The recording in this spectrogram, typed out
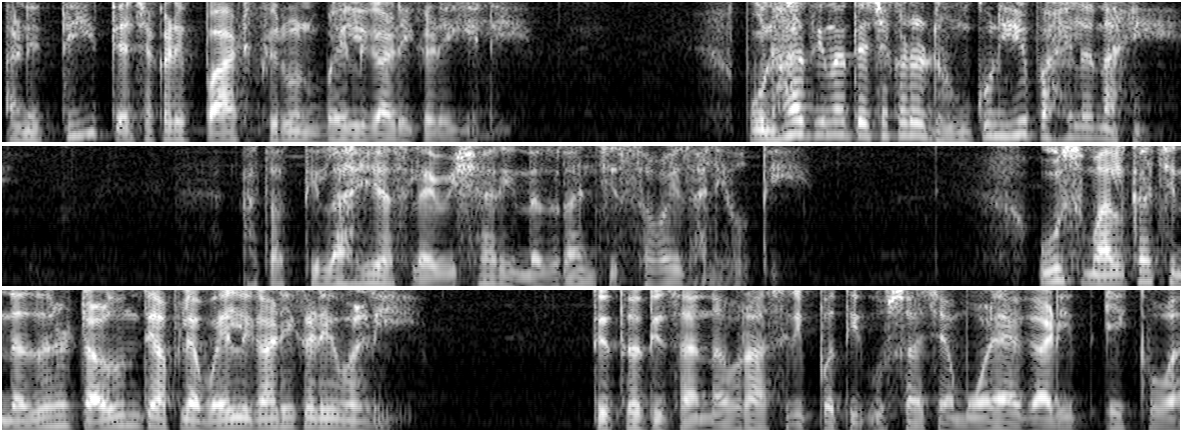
आणि ती त्याच्याकडे पाठ फिरून बैलगाडीकडे गेली. पुन्हा तिनं त्याच्याकडे ढुंकूनही पाहिलं नाही. आता तिलाही असल्या विषारी नजरांची सवय झाली होती. ऊस मालकाची नजर टाळून ती आपल्या बैलगाडीकडे वळली. तिथं तिचा नवरा श्रीपती उसाच्या मोळ्या गाडीत एकवर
